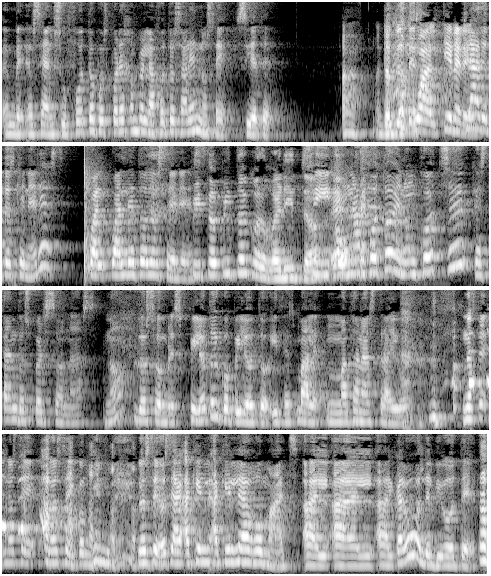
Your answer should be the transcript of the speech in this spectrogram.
en vez- o sea, en su foto, pues por ejemplo, en la foto salen, no sé, siete. Ah, entonces, ¿cuál? ¿Quién eres? Claro, entonces, ¿quién eres? ¿Cuál, cuál de todos eres? Pito, pito, colguerito. Sí, o una foto en un coche que están dos personas, ¿no? Dos hombres, piloto y copiloto. Y dices, vale, manzanas traigo. No sé, no sé, no sé, con quién, no sé, o sea, ¿a quién, a quién le hago match? ¿Al, al, al calvo o al del bigote?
